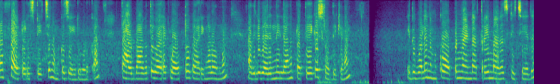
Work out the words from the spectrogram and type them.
റഫായിട്ടൊരു സ്റ്റിച്ച് നമുക്ക് ചെയ്തു കൊടുക്കാം. താഴ്ഭാഗത്ത് വേറെ ക്ലോത്തോ കാര്യങ്ങളോ ഒന്നും അതിൽ വരുന്നില്ല എന്ന് പ്രത്യേകം ശ്രദ്ധിക്കണം. ഇതുപോലെ നമുക്ക് ഓപ്പൺ വേണ്ട അത്രയും ഭാഗം സ്റ്റിച്ച് ചെയ്ത്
